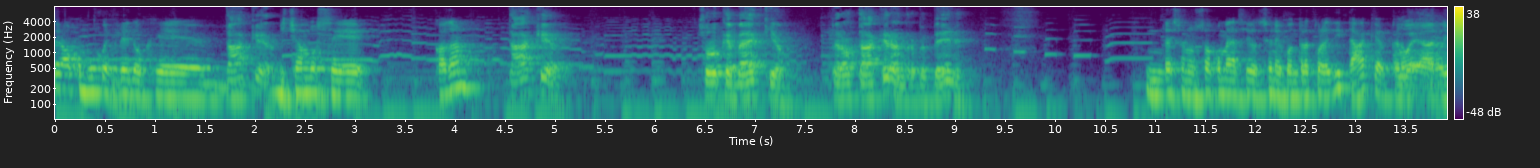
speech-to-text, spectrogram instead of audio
però comunque credo che Tucker. diciamo se cosa? Tucker. Solo che è vecchio. Però Tucker andrebbe bene. adesso non so com'è la situazione contrattuale di Tucker però Due anni.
